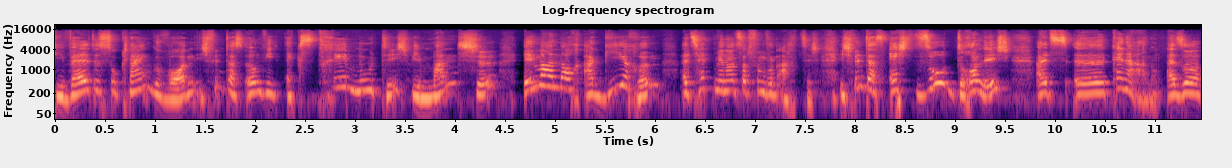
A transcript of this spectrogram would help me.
die Welt ist so klein geworden. Ich finde das irgendwie extrem mutig, wie manche immer noch agieren, als hätten wir 1985. Ich finde das echt so drollig, als, äh, keine Ahnung. Also,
